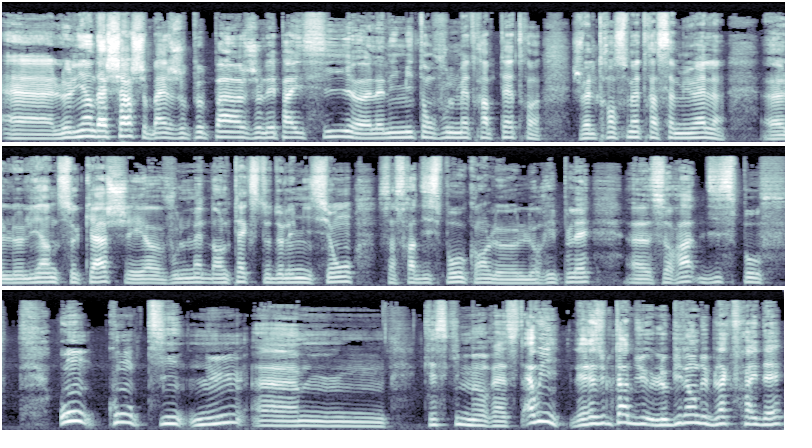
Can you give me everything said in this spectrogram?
Euh, le lien d'achat, je, bah, je peux pas, je l'ai pas ici. Euh, la limite, on vous le mettra peut-être. Je vais le transmettre à Samuel, euh, le lien de ce cache et vous le mettre dans le texte de l'émission. Ça sera dispo quand le, le replay sera dispo. On continue. Qu'est-ce qui me reste? Ah oui, les résultats du le bilan du Black Friday.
